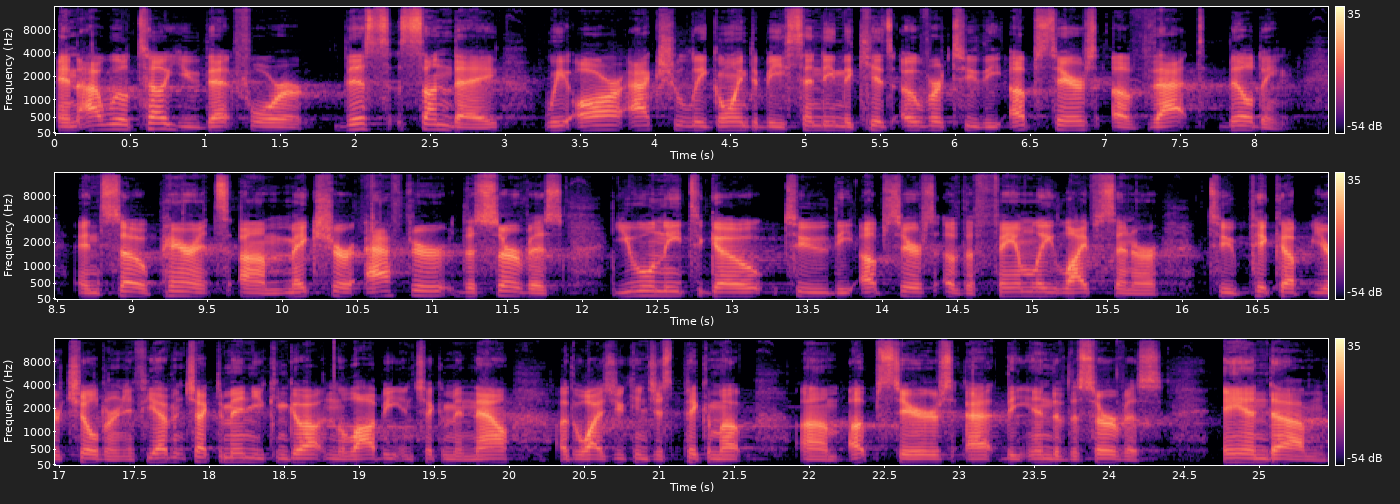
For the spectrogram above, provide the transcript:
And I will tell you that for this Sunday, we are actually going to be sending the kids over to the upstairs of that building. And so, parents, um, make sure after the service, you will need to go to the upstairs of the Family Life Center to pick up your children. If you haven't checked them in, you can go out in the lobby and check them in now. Otherwise, you can just pick them up um, upstairs at the end of the service. And um,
